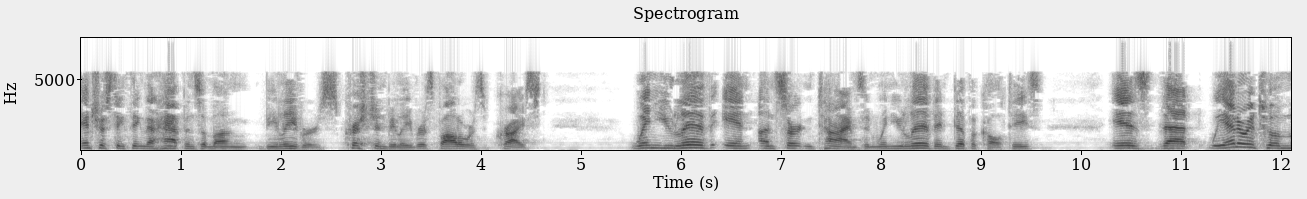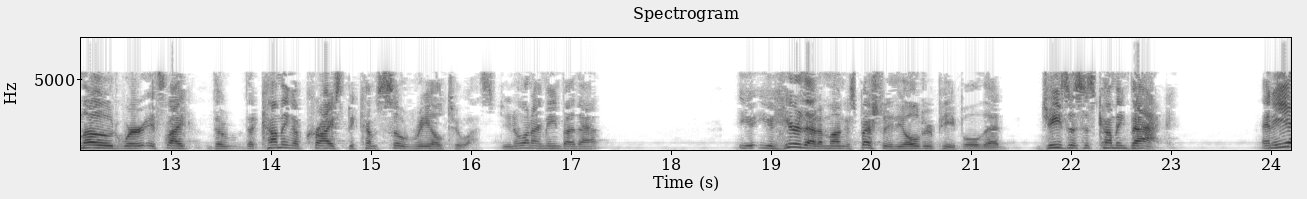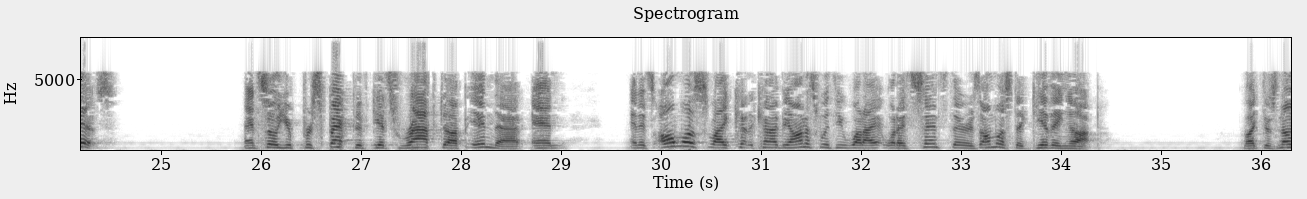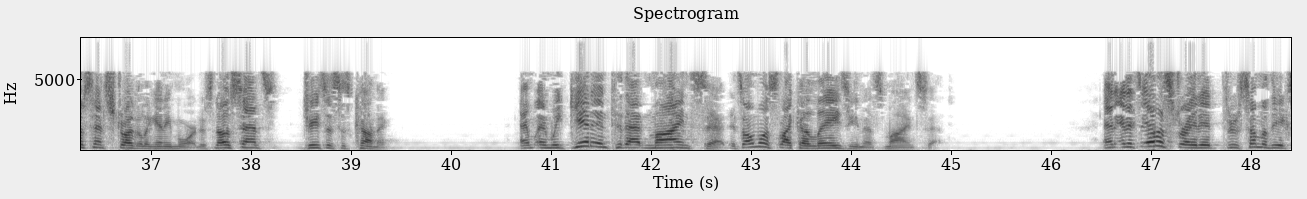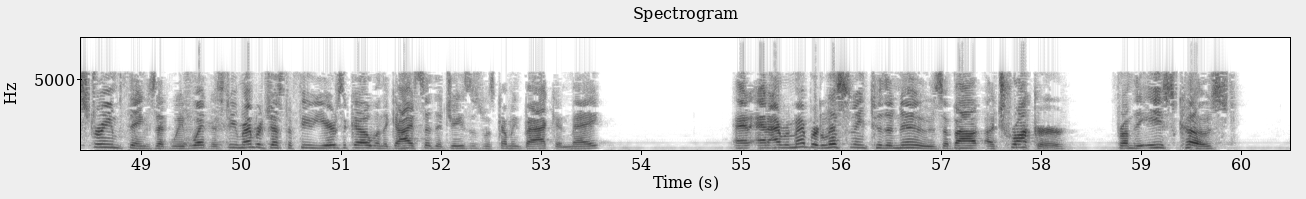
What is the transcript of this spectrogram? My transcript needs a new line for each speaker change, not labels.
interesting thing that happens among believers, Christian believers, followers of Christ, when you live in uncertain times and when you live in difficulties, is that we enter into a mode where it's like the, the coming of Christ becomes so real to us. Do you know what I mean by that? You, you hear that among especially the older people that Jesus is coming back. And He is. And so your perspective gets wrapped up in that and and it's almost like, can, I be honest with you, what I, what I sense there is almost a giving up. Like there's no sense struggling anymore. There's no sense Jesus is coming. And, and we get into that mindset. It's almost like a laziness mindset. And, and it's illustrated through some of the extreme things that we've witnessed. Do you remember just a few years ago when the guy said that Jesus was coming back in May? And, and I remember listening to the news about a trucker from the East Coast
